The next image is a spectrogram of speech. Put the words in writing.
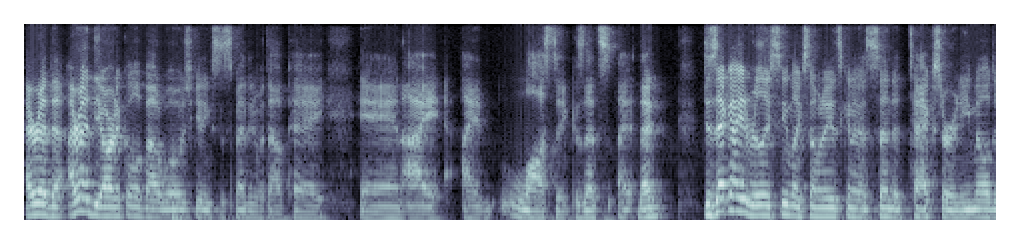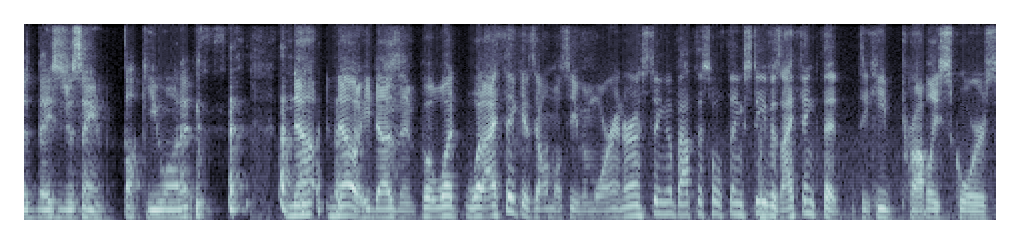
I read that I read the article about Woj getting suspended without pay, and I I lost it because that's I, that does that guy really seem like somebody that's gonna send a text or an email to basically just saying fuck you on it. no, no, he doesn't. But what what I think is almost even more interesting about this whole thing, Steve, is I think that he probably scores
